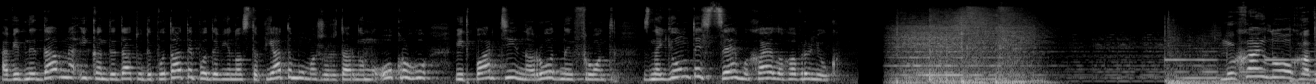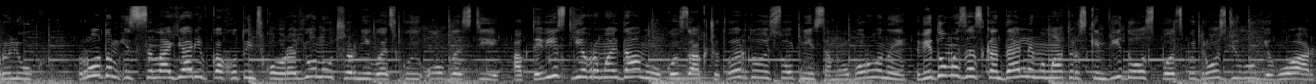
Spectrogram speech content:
а віднедавна і кандидат у депутати по 95-му мажоритарному округу від партії Народний фронт. Знайомтесь, це Михайло Гаврилюк. Михайло Гаврилюк. Родом із села Ярівка Хотинського району Чернівецької області. Активіст Євромайдану, козак четвертої сотні самооборони. Відомий за скандальним аматорським відео спецпідрозділу Єгуар.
